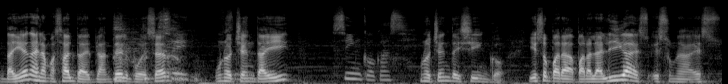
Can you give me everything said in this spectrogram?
Diana es la más alta del plantel, puede ser. Sí. Un 80 y. 5 casi. Un 85. ¿Y eso para, para la liga es, es, una, es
